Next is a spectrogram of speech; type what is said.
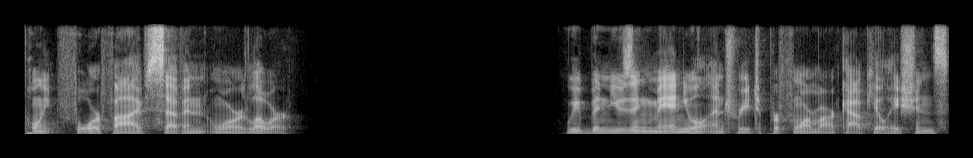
0.457 or lower. We've been using manual entry to perform our calculations,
